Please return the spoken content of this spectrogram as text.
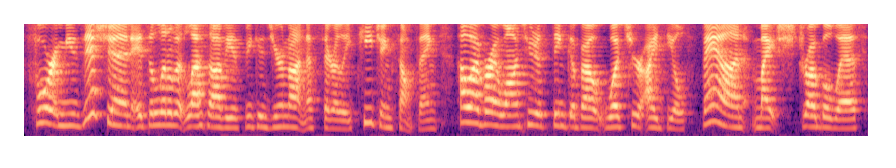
For a musician, it's a little bit less obvious because you're not necessarily teaching something. However, I want you to think about what your ideal fan might struggle with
